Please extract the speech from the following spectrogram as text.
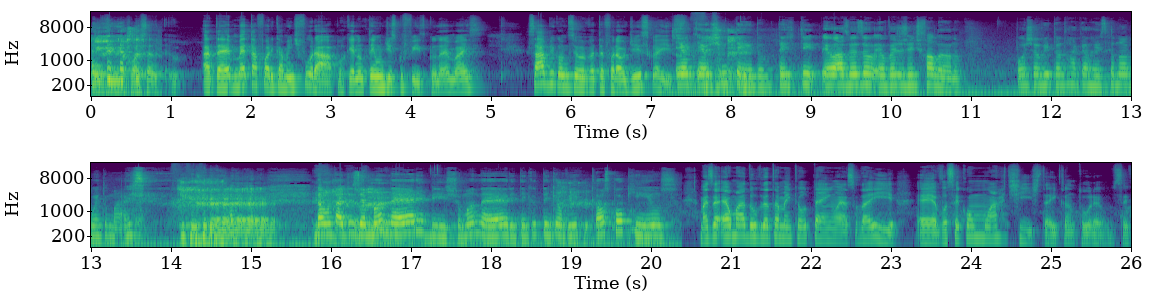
ouvi o Encosta até metaforicamente furar, porque não tem um disco físico, né? Mas sabe quando você vai até furar o disco? É isso. Eu, eu te entendo. Tem, tem, eu, às vezes eu, eu vejo gente falando, poxa, eu vi tanto Raquel Reis que eu não aguento mais. Dá vontade de dizer, manere, bicho, manere, tem que, tem que ouvir aos pouquinhos. Mas é, é uma dúvida também que eu tenho, essa daí. É, você como artista e cantora, você,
